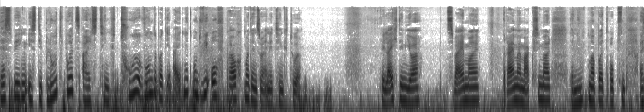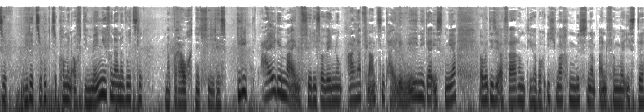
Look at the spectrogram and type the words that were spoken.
Deswegen ist die Blutwurz als Tinktur wunderbar geeignet. Und wie oft braucht man denn so eine Tinktur? Vielleicht im Jahr zweimal, dreimal maximal, dann nimmt man ein paar Tropfen. Also wieder zurückzukommen auf die Menge von einer Wurzel, man braucht nicht viel. Das gilt allgemein für die Verwendung aller Pflanzenteile. Weniger ist mehr. Aber diese Erfahrung, die habe auch ich machen müssen am Anfang. Man ist da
